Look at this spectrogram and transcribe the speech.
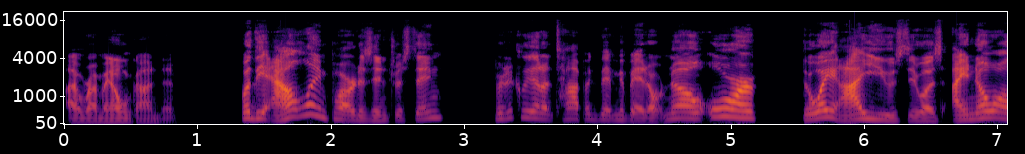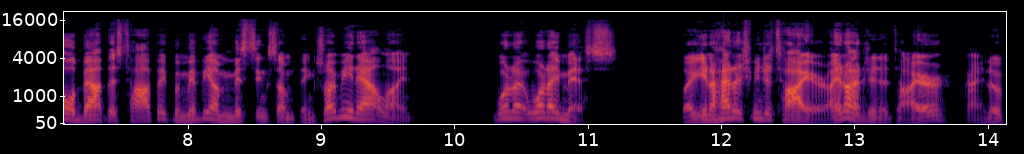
I write my own content, but the outline part is interesting, particularly on a topic that maybe I don't know or the way I used it was I know all about this topic, but maybe I'm missing something. So I made an outline. What I what I miss? Like, you know, how to change a tire. I know how to change a tire, kind of.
